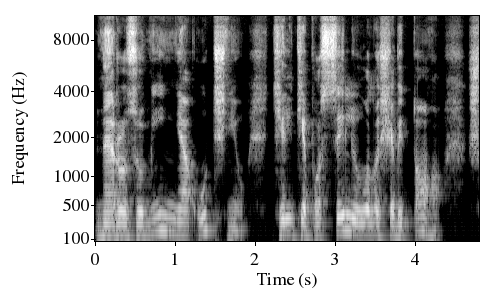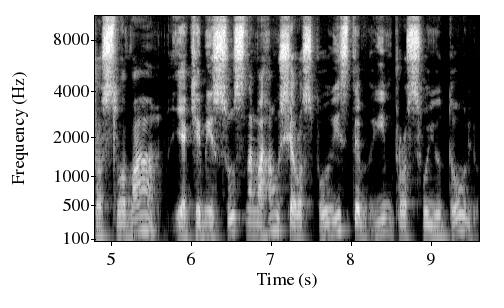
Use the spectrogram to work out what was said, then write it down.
Нерозуміння учнів тільки посилювалося від того, що слова, яким Ісус намагався розповісти їм про свою долю,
